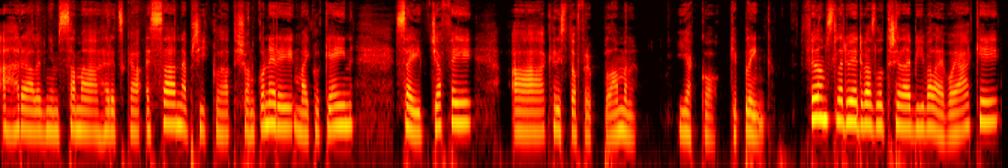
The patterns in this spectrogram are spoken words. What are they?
a hráli v něm sama herecká esa, například Sean Connery, Michael Caine, Said Jaffe a Christopher Plummer jako Kipling. Film sleduje dva zlotřilé bývalé vojáky,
